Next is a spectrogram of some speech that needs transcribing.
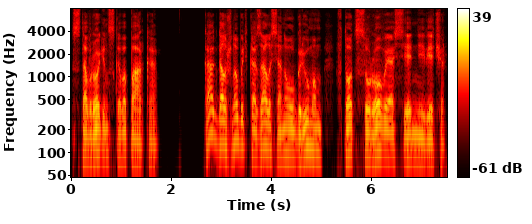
Ставрогинского парка. Как, должно быть, казалось оно угрюмом в тот суровый осенний вечер.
